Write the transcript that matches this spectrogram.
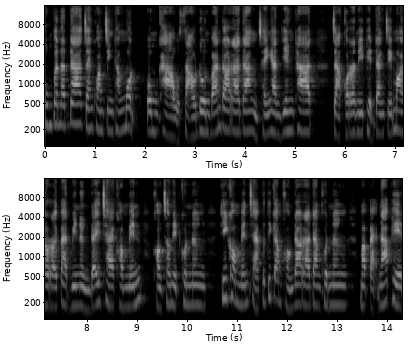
ุมปนัดดาแจ้งความจริงทั้งหมด ปมข่าวสาวโดนบ้านดาราดัง ใช้งานเยี่ยงทาสจากกรณีเพจดังเจ๊มอยร้อยแปดวีหนึ่งได้แชร์คอมเมนต์ของชาวเน็ตคนหนึ่งที่คอมเมนต์แฉพฤติกรรมของดาราดังคนหนึ่งมาแปะหน้าเพจ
